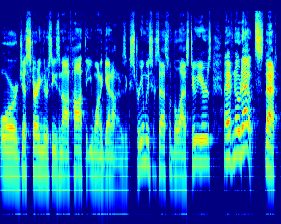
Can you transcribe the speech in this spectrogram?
or just starting their season off hot that you want to get on. It was extremely successful the last two years. I have no doubts that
